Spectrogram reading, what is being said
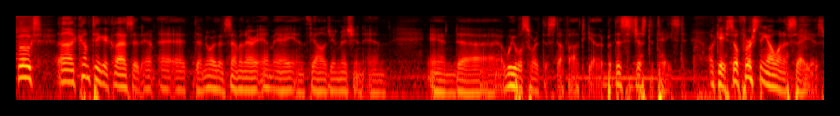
Folks, uh, come take a class at at the Northern Seminary, MA in Theology and Mission, and and uh, we will sort this stuff out together. But this is just a taste. Okay, so first thing I want to say is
